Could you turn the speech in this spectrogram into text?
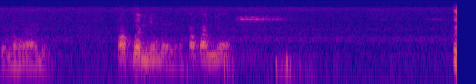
truyền Hồng Hà Nội Pháp Vân nhưng mà là Pháp Văn nhá.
